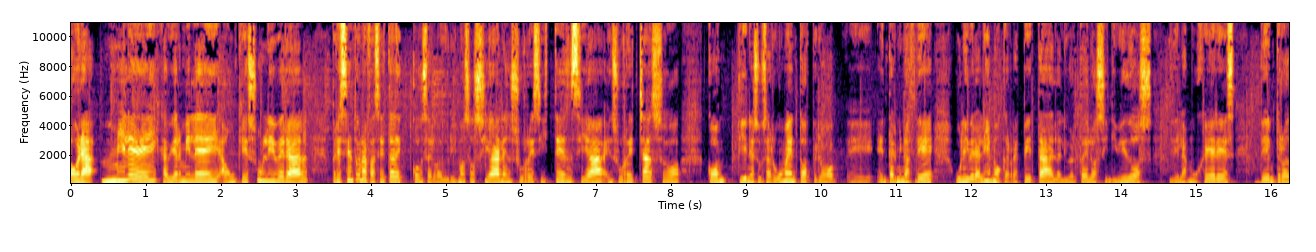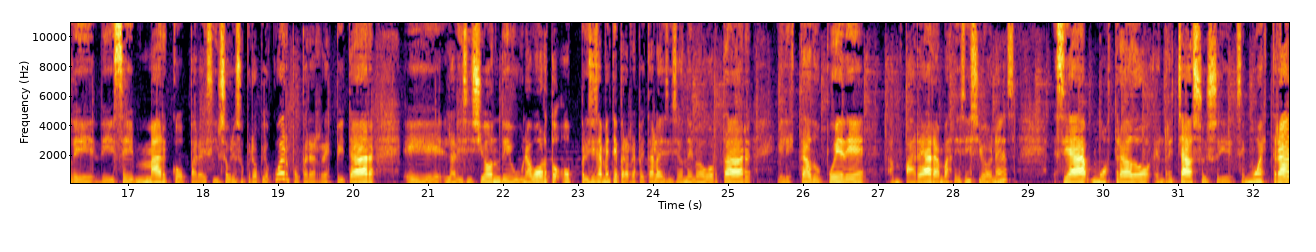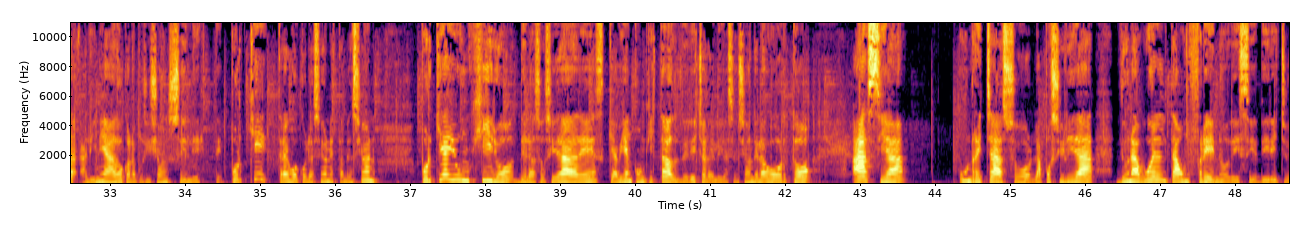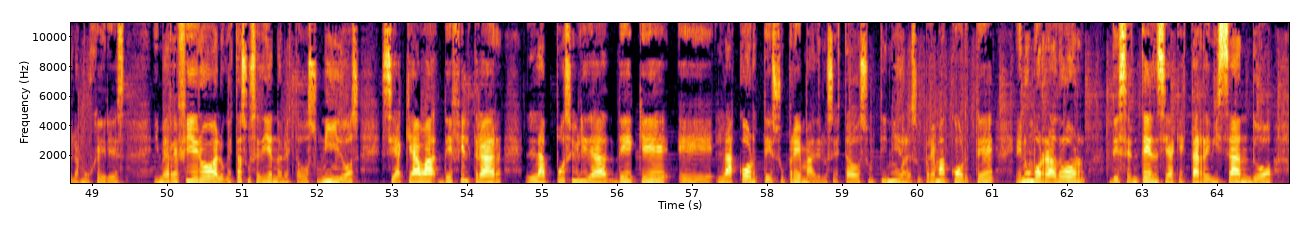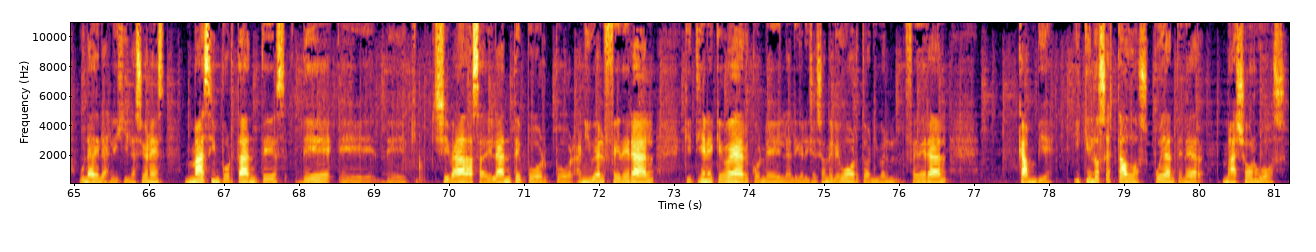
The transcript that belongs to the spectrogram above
Ahora, Milley, Javier Milley, aunque es un liberal, presenta una faceta de conservadurismo social en su resistencia, en su rechazo, con, tiene sus argumentos, pero eh, en términos de un liberalismo que respeta la libertad de los individuos y de las mujeres dentro de, ese marco para decidir sobre su propio cuerpo, para respetar eh, la decisión de un aborto o precisamente para respetar la decisión de no abortar, el Estado puede amparar ambas decisiones se ha mostrado en rechazo y se, se, muestra alineado con la posición celeste. ¿Por qué traigo a colación esta mención? Porque hay un giro de las sociedades que habían conquistado el derecho a la legalización del aborto hacia un rechazo, la posibilidad de una vuelta a un freno de ese derecho de las mujeres y me refiero a lo que está sucediendo en Estados Unidos. Se acaba de filtrar la posibilidad de que eh, la Corte Suprema de los Estados Unidos, la Suprema Corte, en un borrador de sentencia que está revisando una de las legislaciones más importantes de, eh, llevadas adelante por, a nivel federal, que tiene que ver con eh, la legalización del aborto a nivel federal, cambie y que los estados puedan tener mayor voz.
